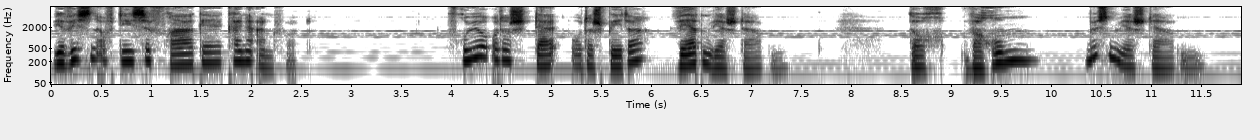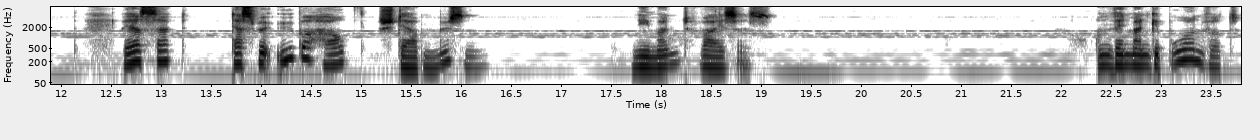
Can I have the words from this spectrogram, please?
Wir wissen auf diese Frage keine Antwort. Früher oder, oder später werden wir sterben. Doch warum müssen wir sterben? Wer sagt, dass wir überhaupt sterben müssen? Niemand weiß es. Und wenn man geboren wird,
